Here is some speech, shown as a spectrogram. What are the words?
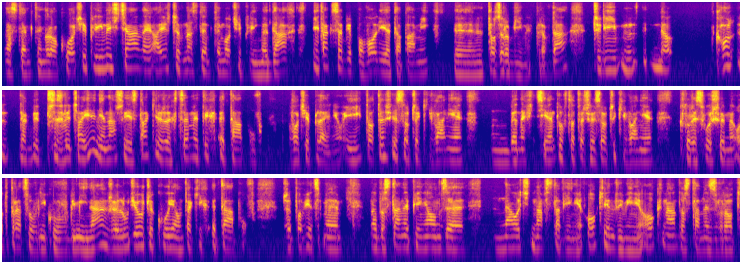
w następnym roku ocieplimy ściany, a jeszcze w następnym ocieplimy dach i tak sobie powoli etapami y, to zrobimy, prawda? Czyli mm, no, jakby przyzwyczajenie nasze jest takie, że chcemy tych etapów w ociepleniu i to też jest oczekiwanie mm, beneficjentów, to też jest oczekiwanie, które słyszymy od pracowników w gminach, że ludzie oczekują takich etapów, że powiedzmy, no dostanę pieniądze na, na wstawienie okien, wymienię okna, dostanę zwrot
